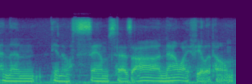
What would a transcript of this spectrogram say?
And then, you know, Sam says, ah, now I feel at home.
